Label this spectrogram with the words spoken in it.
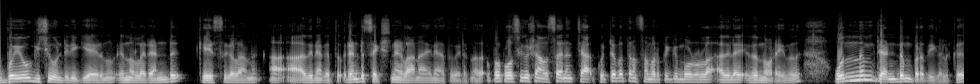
ഉപയോഗിച്ചു ഉപയോഗിച്ചുകൊണ്ടിരിക്കുകയായിരുന്നു എന്നുള്ള രണ്ട് കേസുകളാണ് അതിനകത്ത് രണ്ട് സെക്ഷനുകളാണ് അതിനകത്ത് വരുന്നത്. അപ്പോൾ പ്രോസിക്യൂഷൻ അവസാനം കുറ്റപത്രം സമർപ്പിക്കുമ്പോഴുള്ള അതിലെ ഇതെന്ന് പറയുന്നത് ഒന്നും രണ്ടും പ്രതികൾക്ക്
